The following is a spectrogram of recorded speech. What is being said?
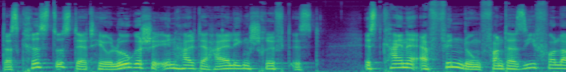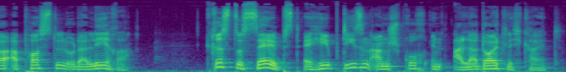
dass Christus der theologische Inhalt der Heiligen Schrift ist, ist keine Erfindung fantasievoller Apostel oder Lehrer. Christus selbst erhebt diesen Anspruch in aller Deutlichkeit.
